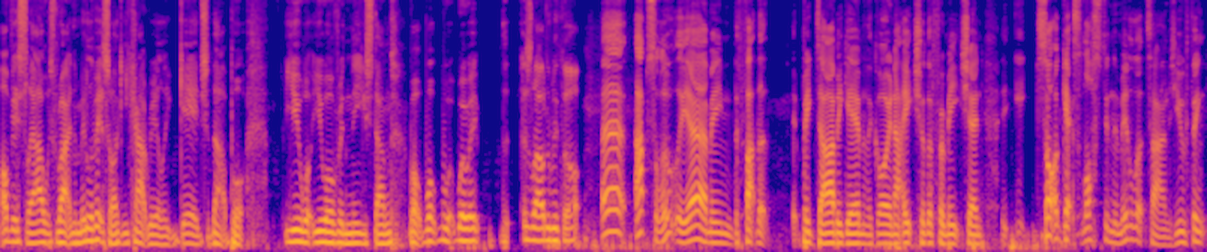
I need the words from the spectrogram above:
Obviously, I was right in the middle of it, so you can't really gauge that. But you you over in the East stand, what what were we as loud as we thought? Uh, absolutely, yeah. I mean, the fact that big derby game and they're going at each other from each end, it, it sort of gets lost in the middle at times. You think,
